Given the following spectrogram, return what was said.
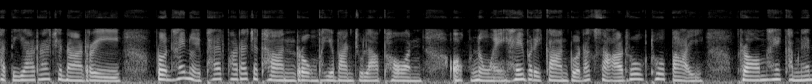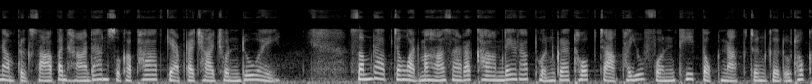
คติยาราชนารีโปรดให้หน่วยแพทย์พระราชทานโรงพยาบาลจุฬาภรณ์ออกหน่วยให้บริการตรวจรักษาโรคทั่วไป พร้อมให้คำแนะนำปรึกษาปัญหาด้านสุขภาพแก่ประชาชนด้วย สำหรับจังหวัดมหาสารคามได้รับผลกระทบจากพายุฝนที่ตกหนักจนเกิดอุทก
